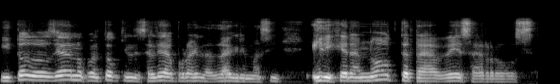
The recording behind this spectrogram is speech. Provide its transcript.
y todos, ya no faltó quien le saliera por ahí las lágrimas y, y dijeran, otra vez arroz.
